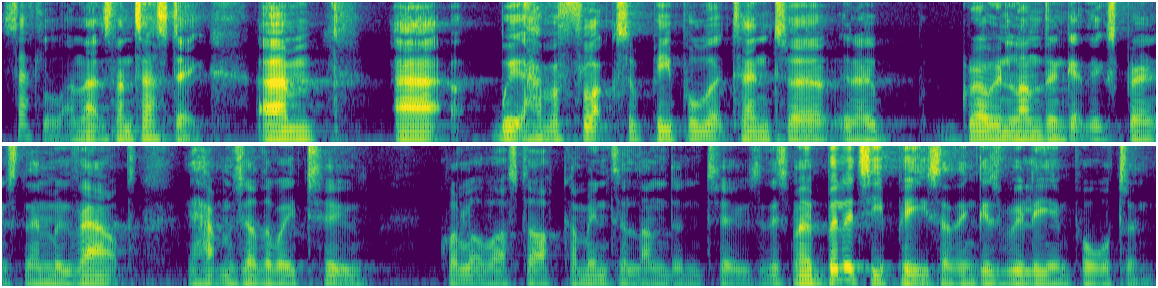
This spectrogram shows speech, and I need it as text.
settle, and that's fantastic. Um, uh, we have a flux of people that tend to, you know, grow in London, get the experience, and then move out. It happens the other way too quite a lot of our staff come into London too. So this mobility piece, I think, is really important.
